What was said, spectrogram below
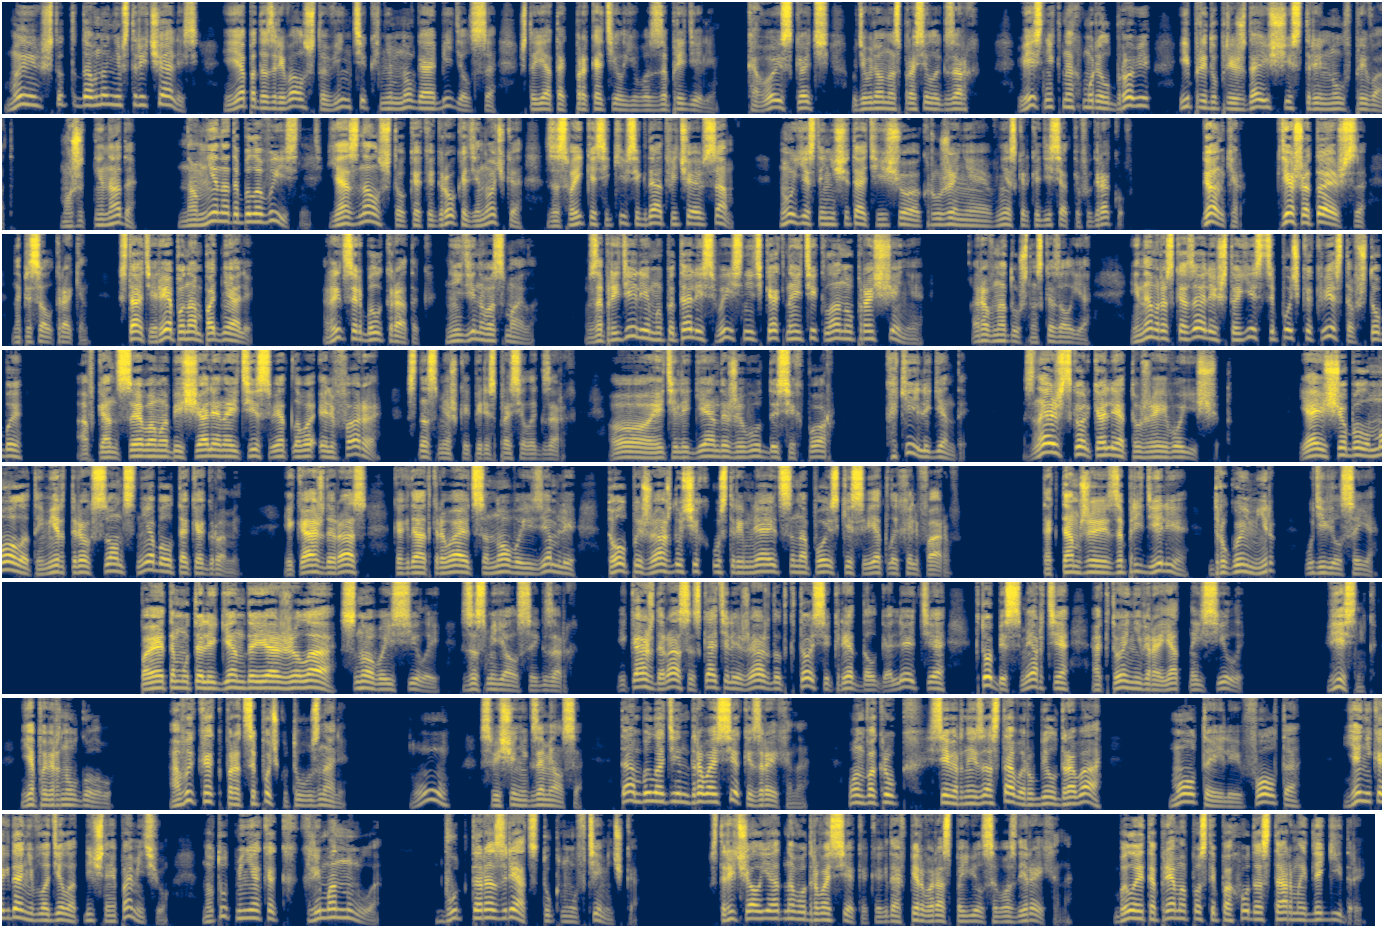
Мы что-то давно не встречались, и я подозревал, что Винтик немного обиделся, что я так прокатил его с запредельем. «Кого искать?» — удивленно спросил Экзарх. Вестник нахмурил брови и предупреждающий стрельнул в приват. «Может, не надо?» Но мне надо было выяснить. Я знал, что, как игрок-одиночка, за свои косяки всегда отвечаю сам. Ну, если не считать еще окружение в несколько десятков игроков. «Ганкер, где шатаешься?» — написал Кракен. «Кстати, репу нам подняли». Рыцарь был краток, ни единого смайла. В запределье мы пытались выяснить, как найти клану прощения, — равнодушно сказал я и нам рассказали, что есть цепочка квестов, чтобы... — А в конце вам обещали найти светлого эльфара? — с насмешкой переспросил Экзарх. — О, эти легенды живут до сих пор. — Какие легенды? Знаешь, сколько лет уже его ищут? Я еще был молод, и мир трех солнц не был так огромен. И каждый раз, когда открываются новые земли, толпы жаждущих устремляются на поиски светлых эльфаров. Так там же запределье, другой мир, — удивился я. «Поэтому-то легенда и ожила с новой силой», — засмеялся Экзарх. «И каждый раз искатели жаждут кто секрет долголетия, кто бессмертия, а кто и невероятной силы». «Вестник», — я повернул голову, — «а вы как про цепочку-то узнали?» «Ну», — священник замялся, — «там был один дровосек из Рейхена. Он вокруг северной заставы рубил дрова, молта или фолта, я никогда не владел отличной памятью, но тут меня как клемануло. Будто разряд стукнул в темечко. Встречал я одного дровосека, когда в первый раз появился возле Рейхена. Было это прямо после похода с Тармой для Гидры.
